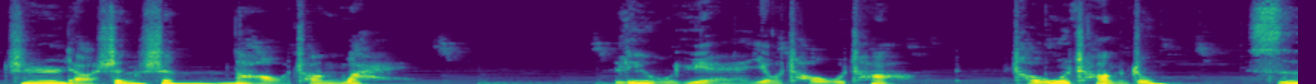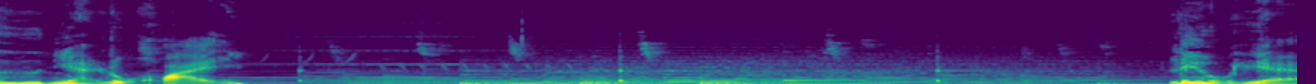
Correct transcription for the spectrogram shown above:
知了声声闹窗外。六月有惆怅，惆怅中思念入怀。六月，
